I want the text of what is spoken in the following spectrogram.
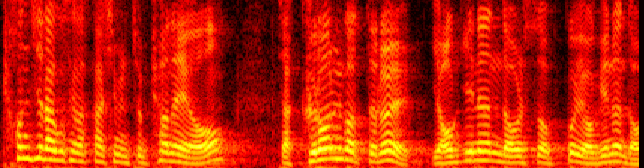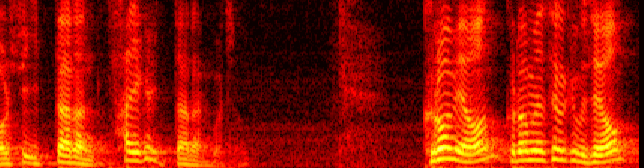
편지라고 생각하시면 좀 편해요. 자, 그런 것들을 여기는 넣을 수 없고 여기는 넣을 수 있다는 차이가 있다는 거죠. 그러면 그러면 생각해 보세요.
